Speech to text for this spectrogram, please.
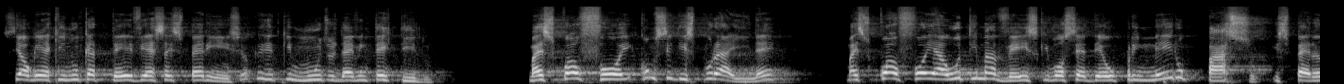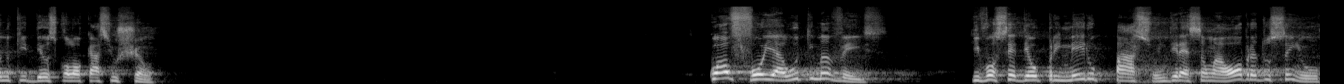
se alguém aqui nunca teve essa experiência, eu acredito que muitos devem ter tido. Mas qual foi, como se diz por aí, né? Mas qual foi a última vez que você deu o primeiro passo esperando que Deus colocasse o chão? Qual foi a última vez que você deu o primeiro passo em direção à obra do Senhor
